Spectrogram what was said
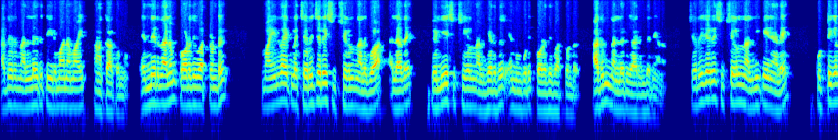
അതൊരു നല്ലൊരു തീരുമാനമായി കണക്കാക്കുന്നു. എന്നിരുന്നാലും കോടതി പറഞ്ഞിട്ടുണ്ട് മൈനറായിട്ടുള്ള ചെറിയ ചെറിയ ശിക്ഷകൾ നൽകുക അല്ലാതെ വലിയ ശിക്ഷകൾ നൽകരുത് എന്നും കൂടി കോടതി പറഞ്ഞിട്ടുണ്ട്. അതും നല്ലൊരു കാര്യം തന്നെയാണ്. ചെറിയ ചെറിയ ശിക്ഷകൾ നൽകി കുട്ടികൾ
